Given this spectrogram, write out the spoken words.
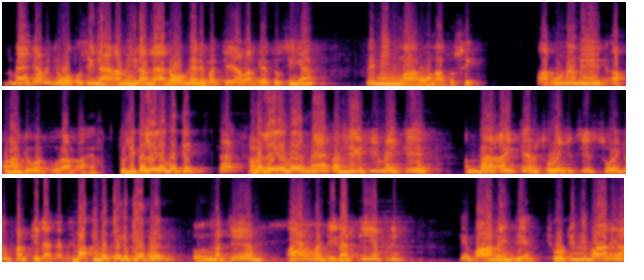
ਤੇ ਮੈਂ ਕਿਹਾ ਵੀ ਜੋ ਤੁਸੀਂ ਲੈਣਾ ਵੀਰਾ ਲੈ ਲਓ ਮੇਰੇ ਬੱਚੇ ਆ ਵਰਗੇ ਤੁਸੀਂ ਆ ਵੀ ਮੈਨੂੰ ਮਾਰੋ ਨਾ ਤੁਸੀਂ। ਪਰ ਉਹਨਾਂ ਨੇ ਆਪਣਾ ਜ਼ੋਰ ਪੂਰਾ ਲਾਇਆ। ਤੁਸੀਂ ਇਕੱਲੇ ਰਹਿੰਦੇ ਇੱਥੇ? ਹੈ? ਇਕੱਲੇ ਰਹਿੰਦੇ ਆ? ਮੈਂ ਇਕੱਲੀ ਸੀ ਮੈਂ ਇੱਥੇ ਅੰਦਰ ਇੱਥੇ ਰਸੋਈ 'ਚ ਸੀ ਰਸੋਈ 'ਚੋਂ ਫੜ ਕੇ ਲੈ ਗਏ। ਬਾਕੀ ਬੱਚੇ ਕਿੱਥੇ ਆਪਣੇ? ਬੱਚੇ ਆਹ ਵੱਡੀ ਲੜਕੀ ਆਪਣੀ। ਇਹ ਬਾਹਰ ਰਹਿੰਦੇ ਆ। ਛੋਟੀ ਵੀ ਬਾਹਰ ਆ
